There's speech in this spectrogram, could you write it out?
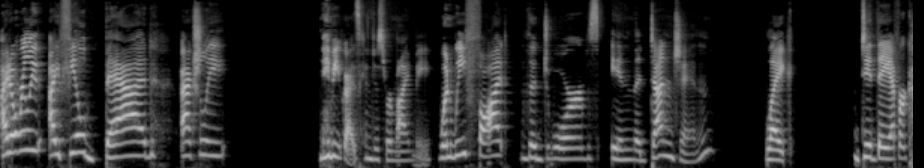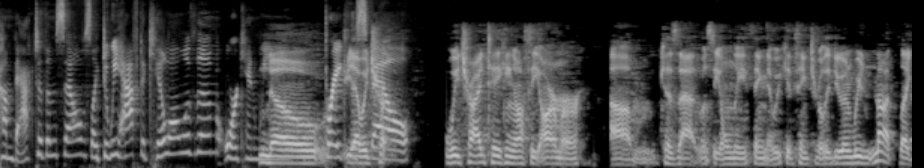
I don't really I feel bad actually maybe you guys can just remind me. When we fought the dwarves in the dungeon, like did they ever come back to themselves? Like do we have to kill all of them or can we no. break yeah, the we, tri- spell? we tried taking off the armor because that was the only thing that we could think to really do. And we're not like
